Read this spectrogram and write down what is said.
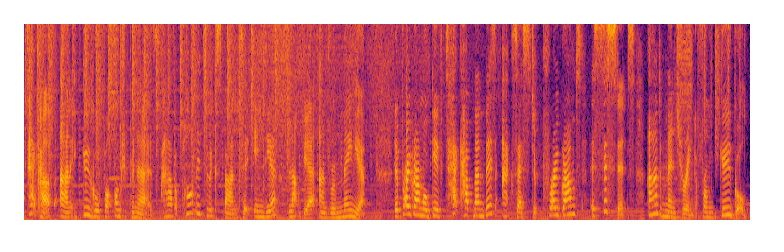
TechHub and Google for Entrepreneurs have partnered to expand to India, Latvia and Romania. The program will give TechHub members access to programs, assistance and mentoring from Google.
